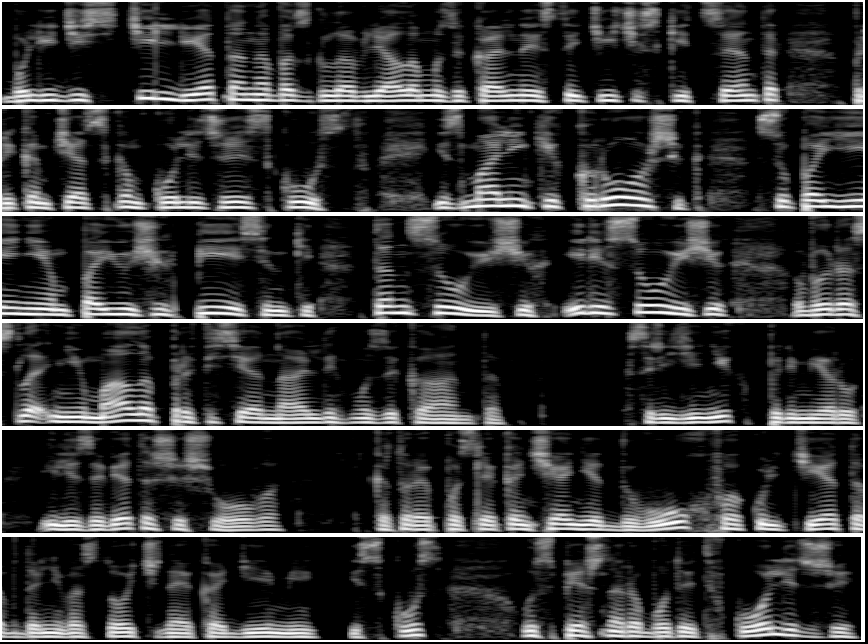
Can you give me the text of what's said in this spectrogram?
Более десяти лет она возглавляла музыкально-эстетический центр при Камчатском колледже искусств. Из маленьких крошек с упоением поющих песенки, танцующих и рисующих выросло немало профессиональных музыкантов – Среди них, к примеру, Елизавета Шишова, которая после окончания двух факультетов Дальневосточной академии искусств успешно работает в колледже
